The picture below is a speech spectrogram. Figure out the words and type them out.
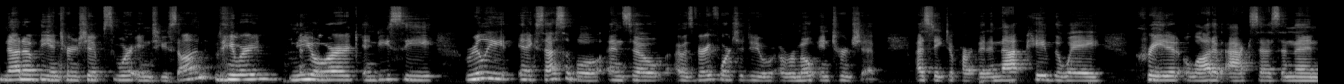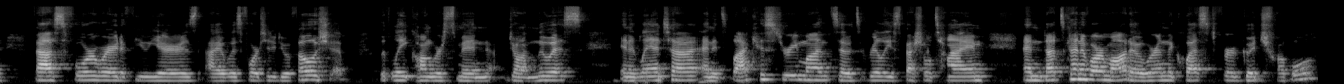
none of the internships were in Tucson. They were in New York and DC, really inaccessible. And so I was very fortunate to do a remote internship at State Department, and that paved the way, created a lot of access. And then fast forward a few years, I was fortunate to do a fellowship with late Congressman John Lewis in Atlanta, and it's Black History Month, so it's a really special time. And that's kind of our motto. We're in the quest for good trouble.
